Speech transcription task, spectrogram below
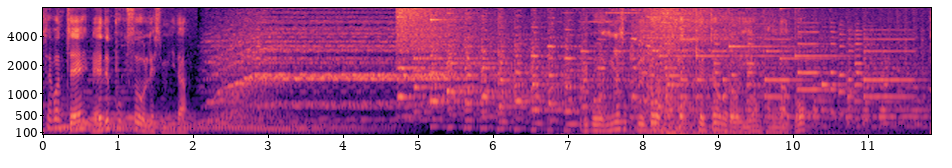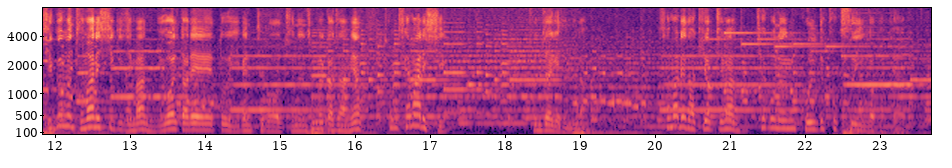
세 번째 레드 폭스 올렛입니다. 그리고 이 녀석들도 펫 결정으로 이용 가능하고 지금은 두 마리씩이지만 6월달에 또 이벤트로 주는 선물까지 하면 총 세 마리씩 존재하게 됩니다. 세 마리 다 귀엽지만 최고는 골드 폭스인 것 같아요.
